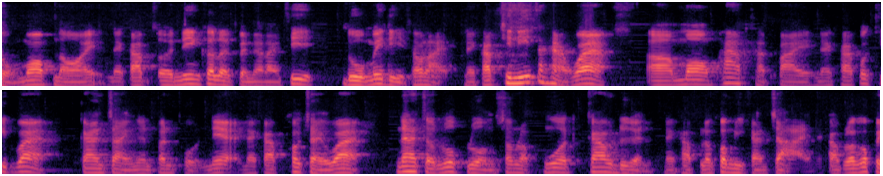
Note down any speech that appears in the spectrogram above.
ส่งมอบน้อยนะครับเออร์เน็งก็เลยเป็นอะไรที่ดูไม่ดีเท่าไหร่นะครับทีนี้ถ้าหากว่ามองภาพถัดไปนะครับก็คิดว่าการจ่ายเงินปันผลเนี่ยนะครับเข้าใจว่า น่าจะรวบรวมสำหรับงวด 9 เดือนนะครับแล้วก็มีการจ่ายนะครับแล้วก็ไป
